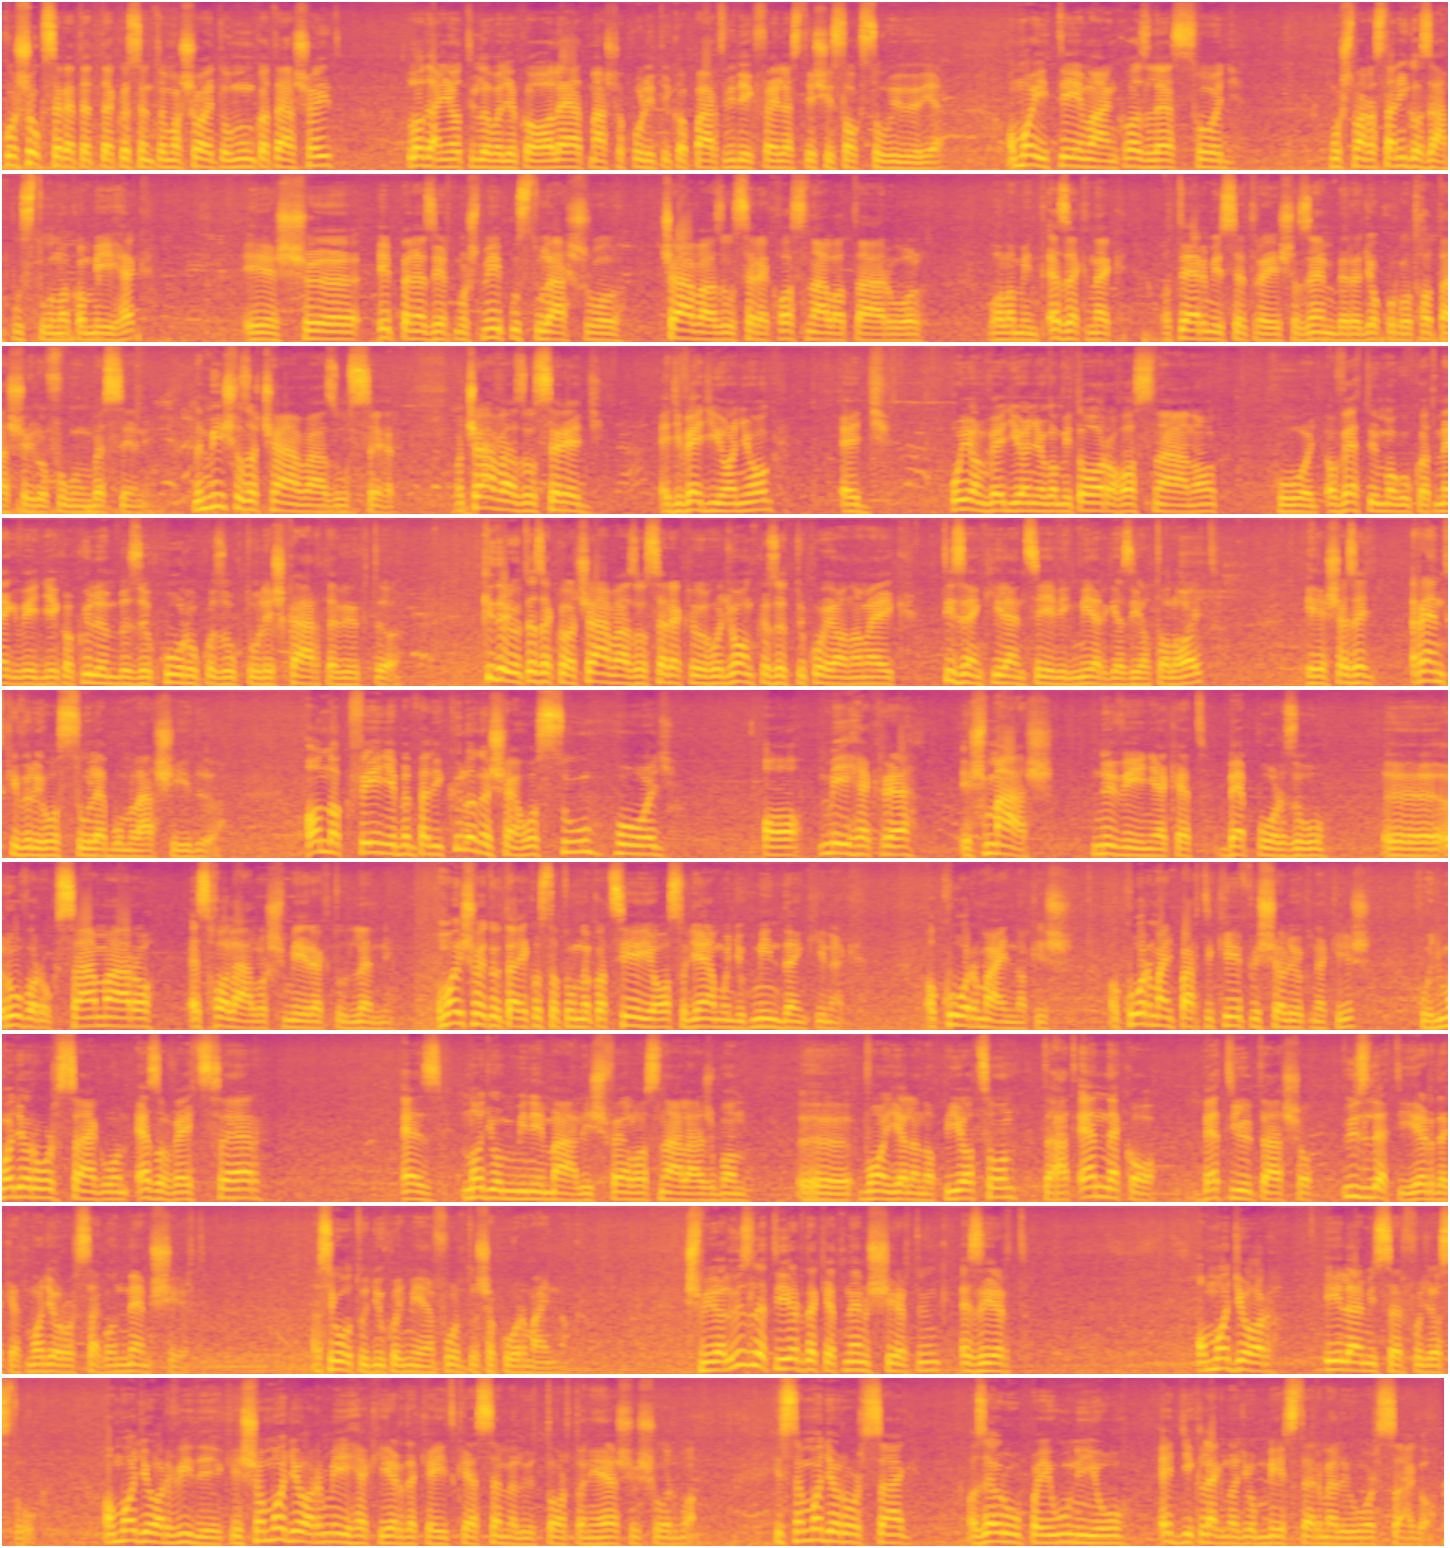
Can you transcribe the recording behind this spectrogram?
Akkor sok szeretettel köszöntöm a sajtó munkatársait. Ladányi Attila vagyok, a Lehet Más a Politika Párt vidékfejlesztési szakszóvivője. A mai témánk az lesz, hogy most már aztán igazán pusztulnak a méhek, és éppen ezért most mélypusztulásról, csávázó szerek használatáról, valamint ezeknek a természetre és az emberre gyakorolt hatásairól fogunk beszélni. De mi is az a csávázó szer? A csávázó szer egy, egy vegyi anyag, egy olyan vegyi anyag, amit arra használnak, hogy a vetőmagokat megvédjék a különböző kórokozóktól és kártevőktől. Kiderült ezekről a csávázó szerekről, hogy van közöttük olyan, amelyik 19 évig mérgezi a talajt, és ez egy rendkívüli hosszú lebomlási idő. Annak fényében pedig különösen hosszú, hogy a méhekre és más növényeket beporzó ö, rovarok számára ez halálos méreg tud lenni. A mai sajtótájékoztatónak a célja az, hogy elmondjuk mindenkinek, a kormánynak is, a kormánypárti képviselőknek is, hogy Magyarországon ez a vegyszer, ez nagyon minimális felhasználásban van jelen a piacon, tehát ennek a betiltása üzleti érdeket Magyarországon nem sért. Ezt jól tudjuk, hogy milyen fontos a kormánynak. És mivel üzleti érdeket nem sértünk, ezért a magyar élelmiszerfogyasztók, a magyar vidék és a magyar méhek érdekeit kell szem előtt tartani elsősorban. Hiszen Magyarország az Európai Unió egyik legnagyobb méztermelő országa.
